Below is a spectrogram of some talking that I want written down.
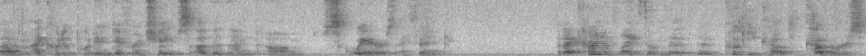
Um, I could have put in different shapes other than um, squares, I think. But I kind of like them. The, the cookie co covers,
